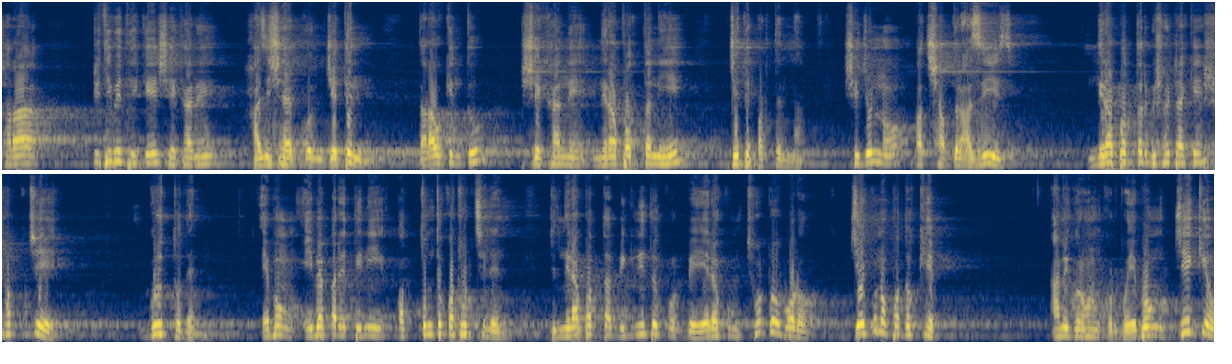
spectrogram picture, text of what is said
সারা পৃথিবী থেকে সেখানে হাজি সাহেবগঞ্জ যেতেন, তারাও কিন্তু সেখানে নিরাপত্তা নিয়ে যেতে পারতেন না। সেজন্য বাদশাহ আব্দুল আজিজ নিরাপত্তার বিষয়টাকে সবচেয়ে গুরুত্ব দেন এবং এই ব্যাপারে তিনি অত্যন্ত কঠোর ছিলেন যে নিরাপত্তা বিঘ্নিত করবে এরকম ছোট বড় যে কোনো পদক্ষেপ আমি গ্রহণ করব এবং যে কেউ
